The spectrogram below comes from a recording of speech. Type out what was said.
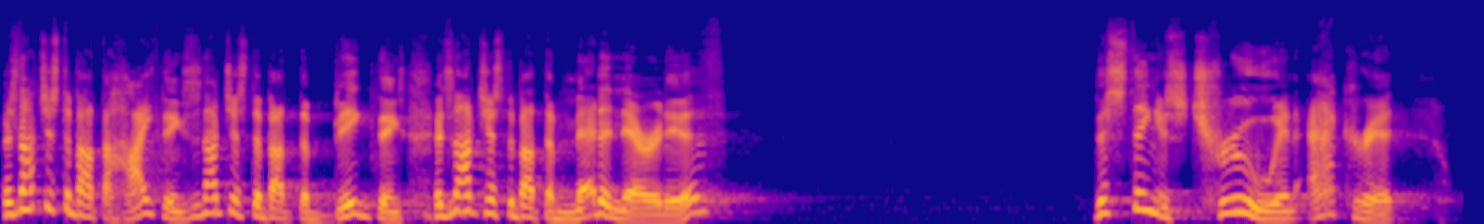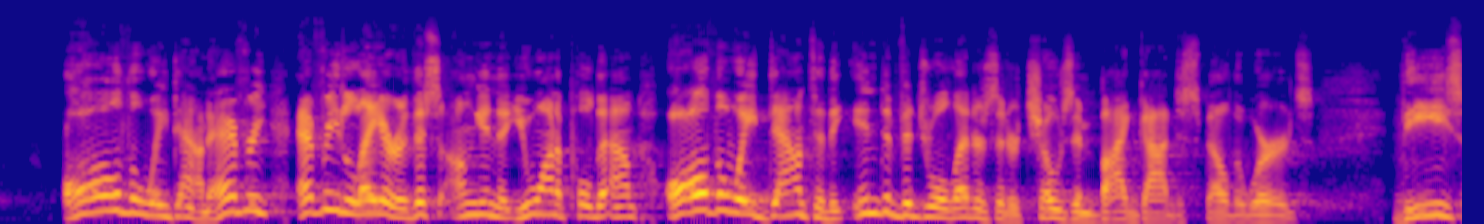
It's not just about the high things. It's not just about the big things. It's not just about the meta narrative. This thing is true and accurate all the way down. Every, every layer of this onion that you want to pull down, all the way down to the individual letters that are chosen by God to spell the words. These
